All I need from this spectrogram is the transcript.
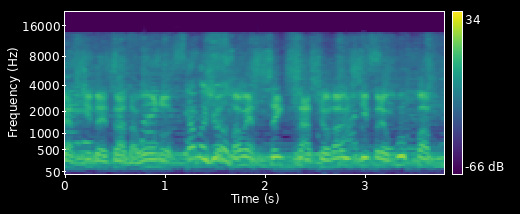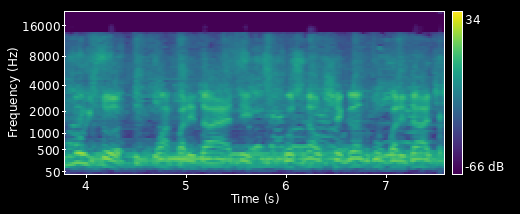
pertinho da entrada Uno. Tamo O junto. pessoal é sensacional e se preocupa muito com a qualidade, com o sinal chegando com qualidade.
